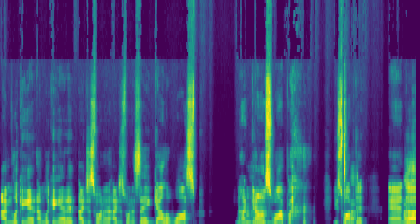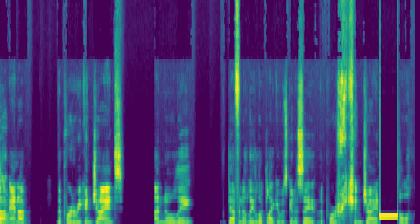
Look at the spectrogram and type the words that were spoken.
I'm looking at I'm looking at it. I just wanna I just wanna say Gala Wasp, not Mhm. Gala Swap. you swapped it, and uh, Oh. and I, the Puerto Rican giant Anole definitely looked like it was gonna say the Puerto Rican giant hole.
